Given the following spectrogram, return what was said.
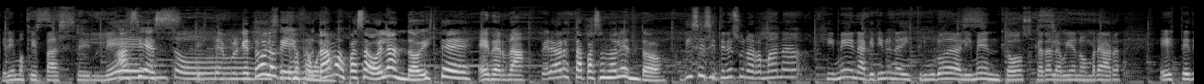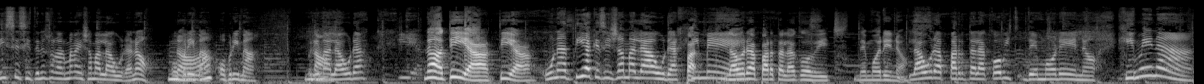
Queremos que pase lento. Así es, ¿viste? Porque todo lo que disfrutamos bueno. pasa volando, ¿viste? Es verdad. Pero ahora está pasando lento. Dice si tenés una hermana, Jimena, que tiene una distribuidora de alimentos, que ahora la voy a nombrar. Este, dice si tenés una hermana que se llama Laura, no. O No. prima, o prima. Prima No. Laura. No, tía, tía. Una tía que se llama Laura, Pa- Jimena. Laura Partalakovich, de Moreno. Laura Partalakovich de Moreno. Jimena,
